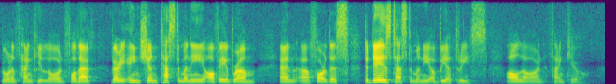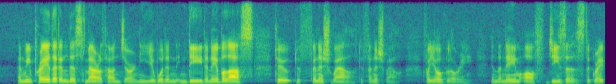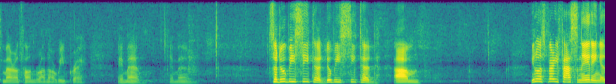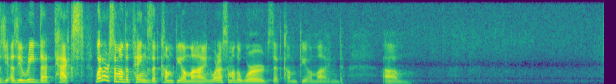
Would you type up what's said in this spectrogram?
We want to thank you, Lord, for that very ancient testimony of Abram and uh, for this today's testimony of Beatrice. Oh Lord, thank you. And we pray that in this marathon journey, you would indeed enable us to, to finish well, to finish well for your glory. In the name of Jesus, the great marathon runner, we pray. Amen. Amen. So do be seated. Do be seated. Um, you know, it's very fascinating as you, as you read that text. What are some of the things that come to your mind? What are some of the words that come to your mind? Um,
